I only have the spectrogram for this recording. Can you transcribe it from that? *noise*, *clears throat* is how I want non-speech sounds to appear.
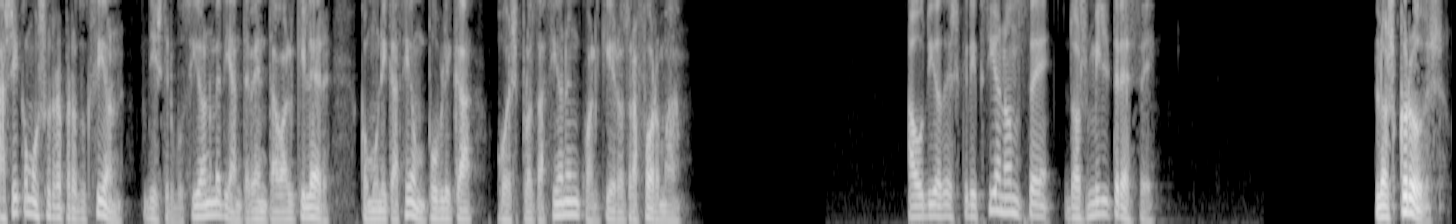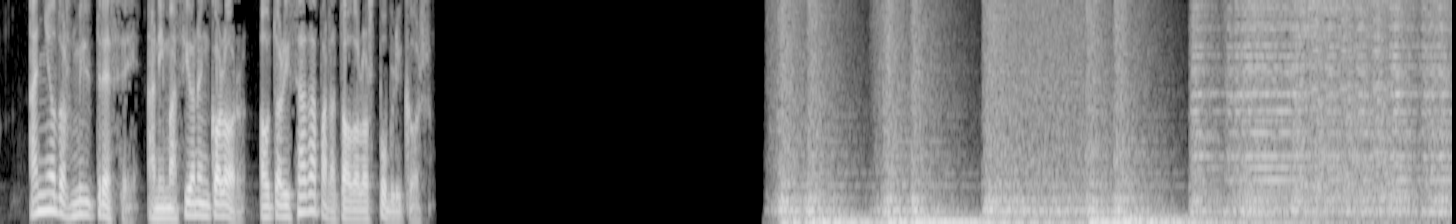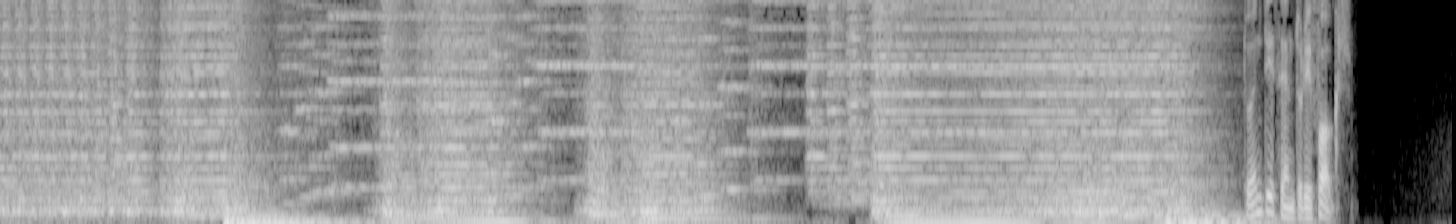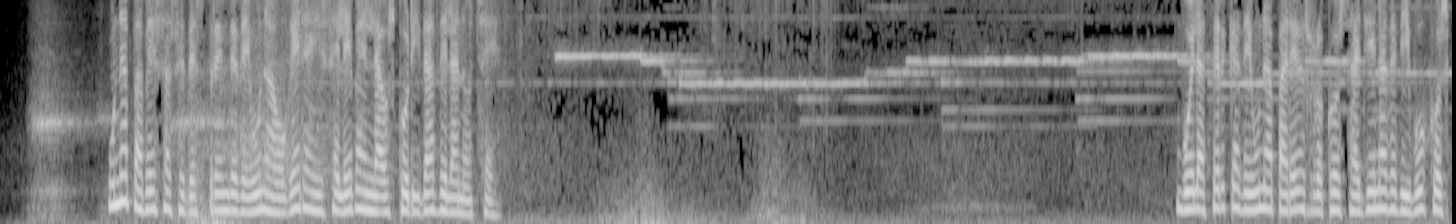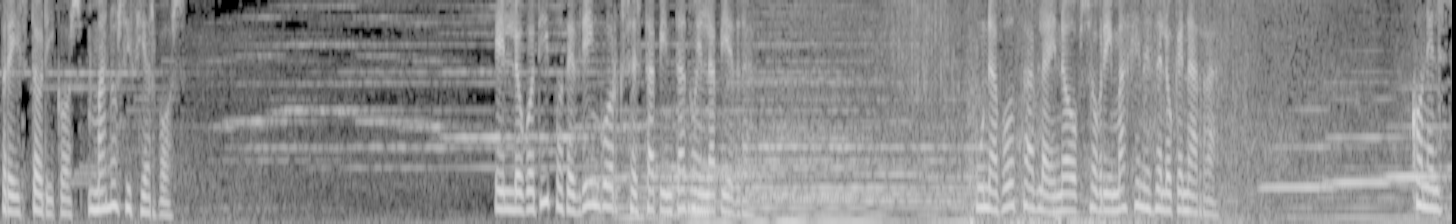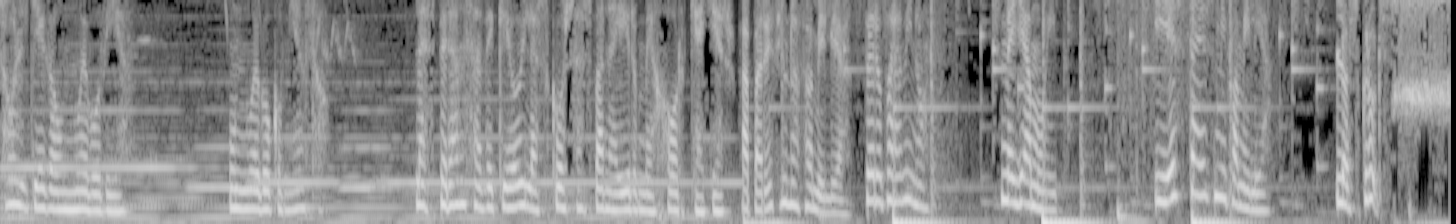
así como su reproducción, distribución mediante venta o alquiler, comunicación pública o explotación en cualquier otra forma. Audiodescripción 11 2013 Los Cruz, año 2013, animación en color, autorizada para todos los públicos. Twenty Century Fox. Una pavesa se desprende de una hoguera y se eleva en la oscuridad de la noche. Vuela cerca de una pared rocosa llena de dibujos prehistóricos, manos y ciervos. El logotipo de DreamWorks está pintado en la piedra. Una voz habla en off sobre imágenes de lo que narra. Con el sol llega un nuevo día, un nuevo comienzo. La esperanza de que hoy las cosas van a ir mejor que ayer. Aparece una familia. Pero para mí no. Me llamo Ip. Y esta es mi familia. Los Cruz.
